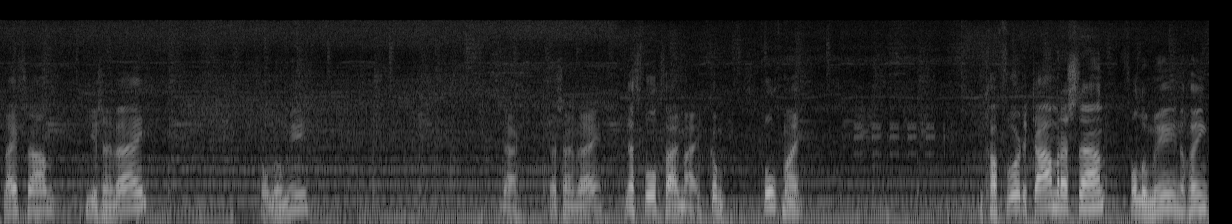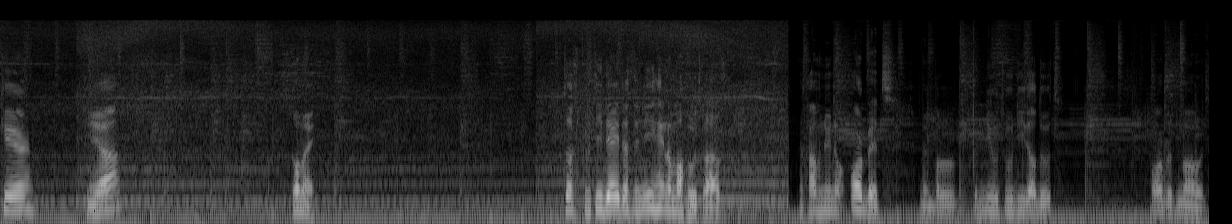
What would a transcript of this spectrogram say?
Blijf staan. Hier zijn wij. Follow me. Daar, daar zijn wij. Net volgt hij mij. Kom, volg mij. Ik ga voor de camera staan. Follow me, nog één keer. Ja. Kom mee. toch ik het idee dat het niet helemaal goed gaat. Dan gaan we nu naar orbit. Ik ben benieuwd hoe die dat doet. Orbit mode.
